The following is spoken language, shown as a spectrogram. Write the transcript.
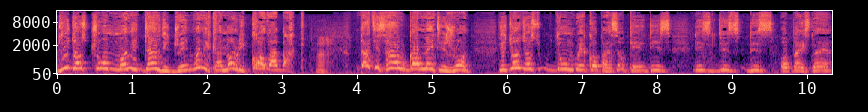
do you just throw money down the drain when it cannot recover back? Hmm. That is how government is run. You don't just don't wake up and say, okay, this this this this Oba is now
